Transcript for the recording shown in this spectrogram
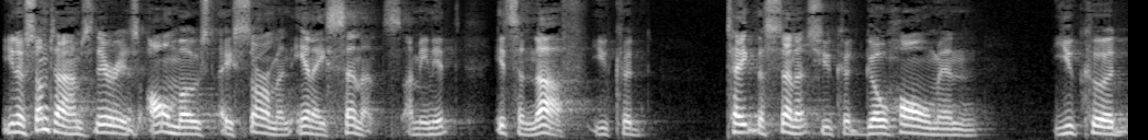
You know, sometimes there is almost a sermon in a sentence. I mean, it, it's enough. You could take the sentence, you could go home, and you could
